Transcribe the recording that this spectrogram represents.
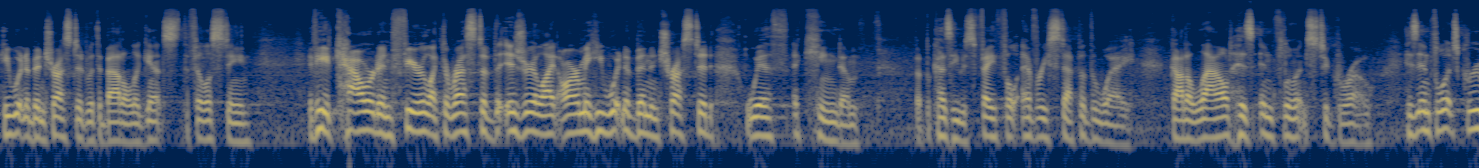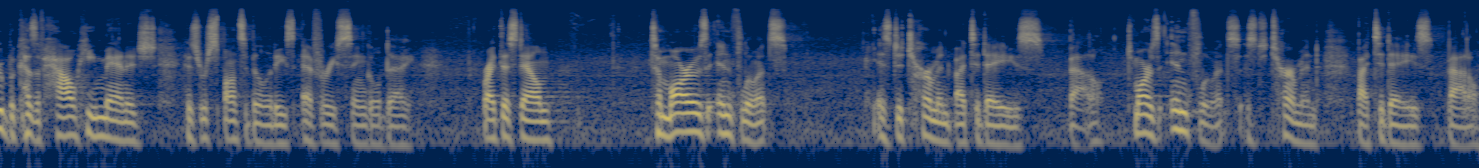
he wouldn't have been trusted with the battle against the Philistine. If he had cowered in fear like the rest of the Israelite army, he wouldn't have been entrusted with a kingdom. But because he was faithful every step of the way, God allowed his influence to grow. His influence grew because of how he managed his responsibilities every single day. Write this down. Tomorrow's influence is determined by today's battle. Tomorrow's influence is determined by today's battle.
